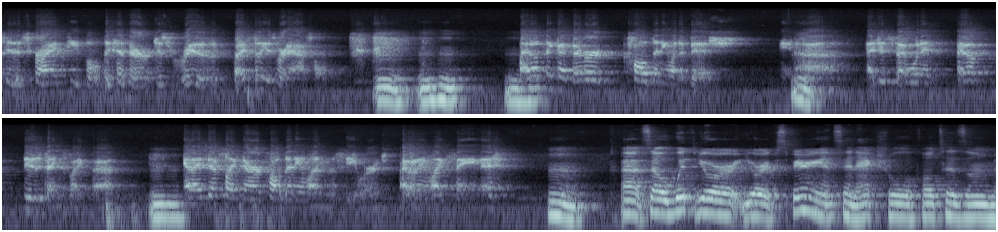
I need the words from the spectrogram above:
to describe people because they're just rude. But I still use the word asshole. mm-hmm. I don't think I've ever called anyone a bitch. Uh, I just I wouldn't. I don't do things like that. Mm-hmm. And I definitely never called anyone the c word. I don't even like saying it. Hmm. Uh, so, with your your experience in actual occultism,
